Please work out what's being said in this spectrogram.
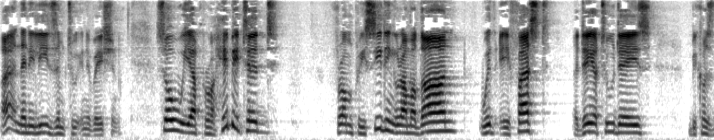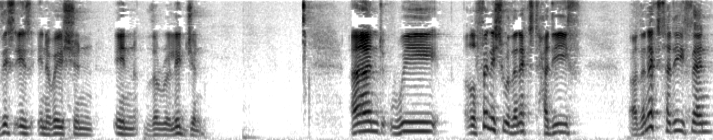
Uh, and then he leads them to innovation. So we are prohibited from preceding Ramadan with a fast, a day or two days, because this is innovation in the religion. And we will finish with the next hadith. Uh, the next hadith then.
